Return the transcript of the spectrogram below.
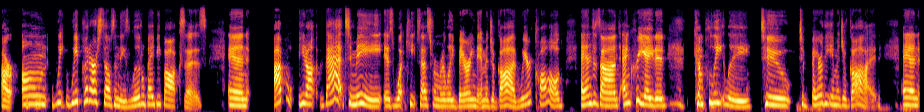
our mm-hmm. own, mm-hmm. we, we put ourselves in these little baby boxes. And I, you know, that to me is what keeps us from really bearing the image of God. We're called and designed and created completely to to bear the image of god. And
